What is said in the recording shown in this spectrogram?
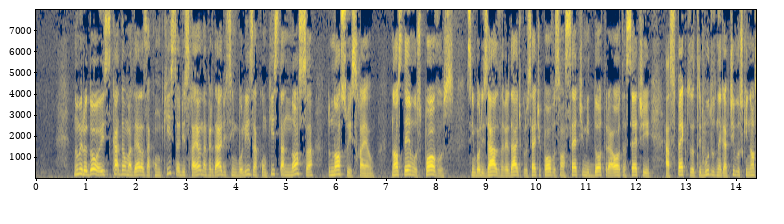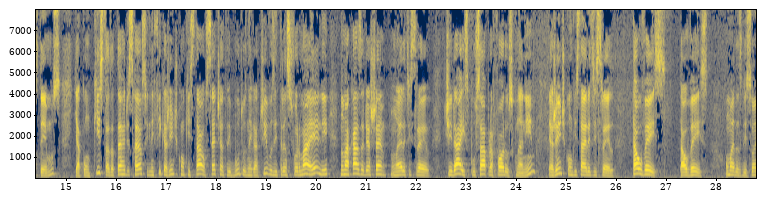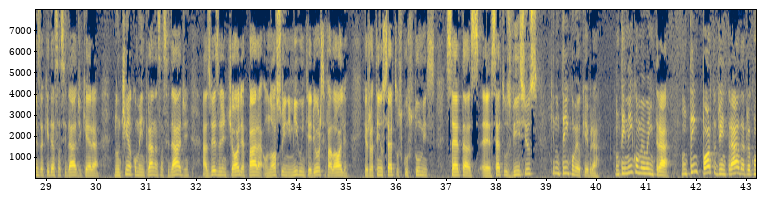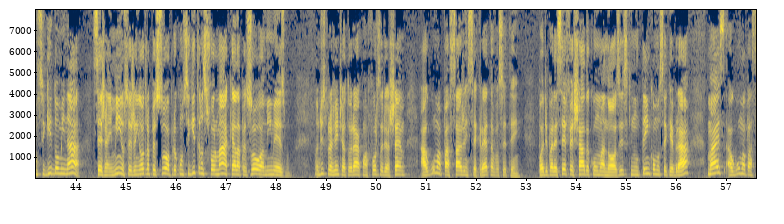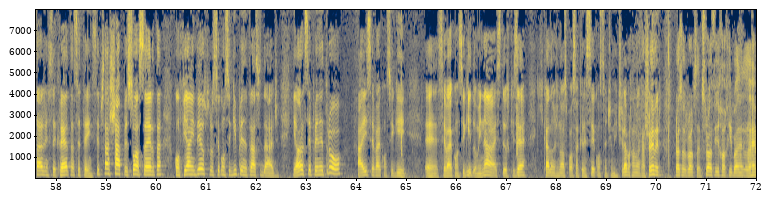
Número dois, cada uma delas, a conquista de Israel, na verdade, simboliza a conquista nossa do nosso Israel. Nós temos povos simbolizados, na verdade, por sete povos, são as sete midotraot, as sete aspectos, atributos negativos que nós temos. E a conquista da terra de Israel significa a gente conquistar os sete atributos negativos e transformar ele numa casa de Hashem, num Eretz Israel. Tirar expulsar para fora os Knanim e a gente conquistar Eretz Israel. Talvez, talvez, uma das lições aqui dessa cidade, que era não tinha como entrar nessa cidade, às vezes a gente olha para o nosso inimigo interior e fala: olha, eu já tenho certos costumes, certas, é, certos vícios que não tem como eu quebrar, não tem nem como eu entrar, não tem porta de entrada para conseguir dominar, seja em mim ou seja em outra pessoa, para eu conseguir transformar aquela pessoa a mim mesmo. Então diz para a gente a Torá, com a força de Hashem, alguma passagem secreta você tem pode parecer fechada com uma nozes, que não tem como se quebrar, mas alguma passagem secreta você tem. Você precisa achar a pessoa certa, confiar em Deus para você conseguir penetrar a cidade. E a hora que você penetrou, aí você vai conseguir, é, você vai conseguir dominar, se Deus quiser, que cada um de nós possa crescer constantemente.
